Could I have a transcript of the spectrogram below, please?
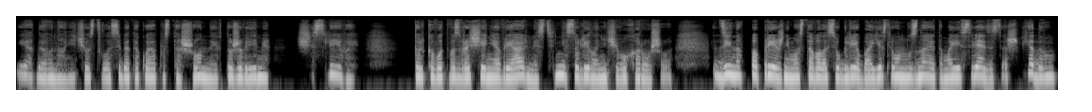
Я давно не чувствовала себя такой опустошенной и в то же время счастливой. Только вот возвращение в реальность не сулило ничего хорошего. Дина по-прежнему оставалась у Глеба, а если он узнает о моей связи со шведом,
